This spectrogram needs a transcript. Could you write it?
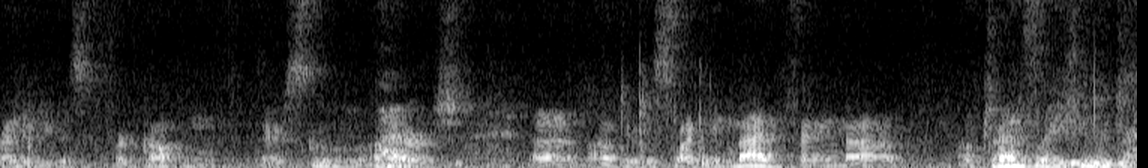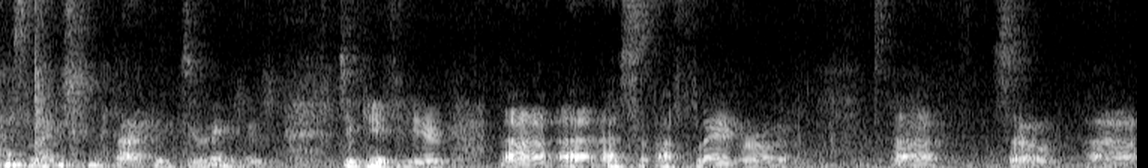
anybody has forgotten their school Irish, uh, I'll do the slightly mad thing now of translating the translation back into English to give you uh, a, a, a, flavor of it. Uh, so uh,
